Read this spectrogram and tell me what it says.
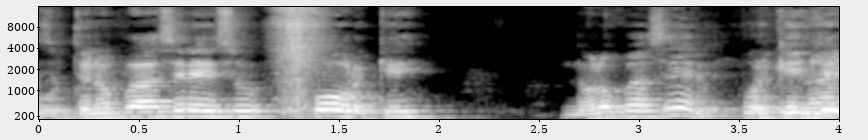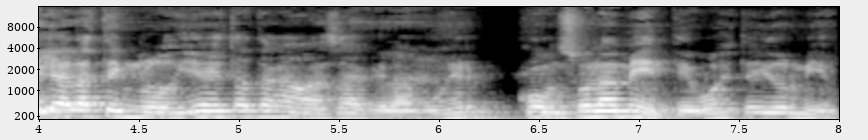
se Usted no puede hacer eso porque no lo puede hacer. Porque, Porque es no que hay- ya la tecnología está tan avanzada que la mujer con solamente vos estés dormido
